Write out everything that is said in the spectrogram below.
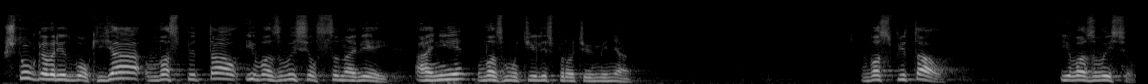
Что говорит Бог? «Я воспитал и возвысил сыновей, они возмутились против меня». Воспитал и возвысил.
